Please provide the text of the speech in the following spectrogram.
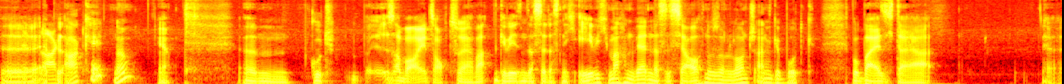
äh, Apple Arcade, ne? Ja. Ähm, gut, ist aber jetzt auch zu erwarten gewesen, dass sie das nicht ewig machen werden. Das ist ja auch nur so ein Launch-Angebot, wobei sich da ja äh,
